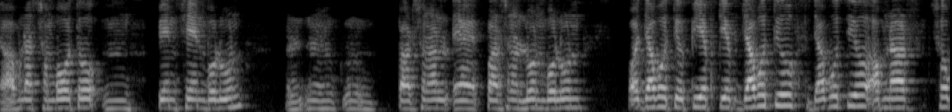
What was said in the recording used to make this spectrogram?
আপনার সম্ভবত পেনশন বলুন পার্সোনাল পার্সোনাল লোন বলুন যাবতীয় পিএফ টিএফ যাবতীয় যাবতীয় আপনার সব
